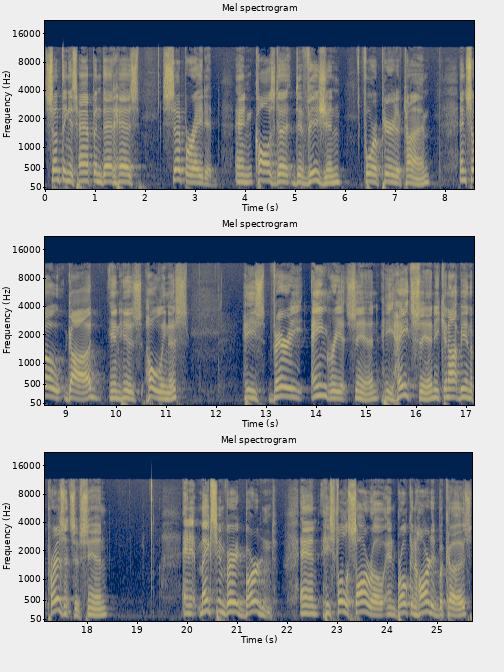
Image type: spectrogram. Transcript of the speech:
something has happened that has separated and caused a division for a period of time. And so, God, in His holiness, He's very angry at sin. He hates sin. He cannot be in the presence of sin. And it makes him very burdened. And he's full of sorrow and brokenhearted because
